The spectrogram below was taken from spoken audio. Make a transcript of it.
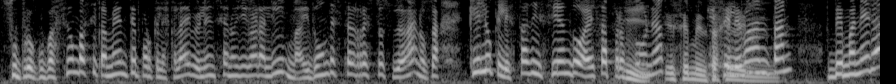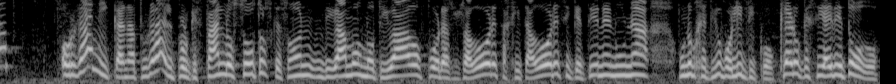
su preocupación básicamente porque la escalada de violencia no llegara a Lima. ¿Y dónde está el resto de ciudadanos? O sea, ¿qué es lo que le estás diciendo a esas personas que se levantan de manera orgánica, natural, porque están los otros que son, digamos, motivados por asusadores, agitadores y que tienen una, un objetivo político. Claro que sí, hay de todo,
